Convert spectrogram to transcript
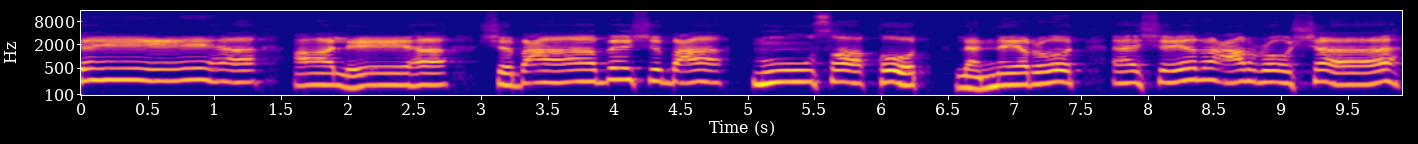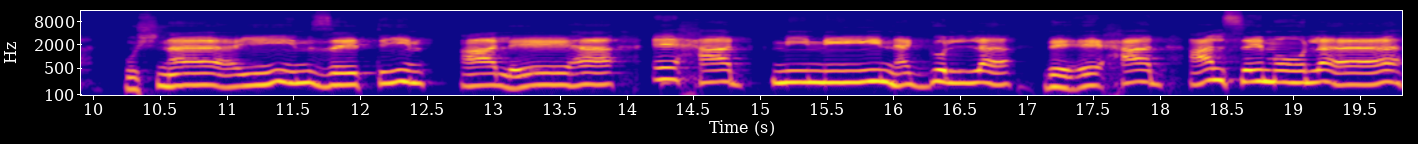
نيروتيها عليها شبعة بشبعة مو سقط لنيروت أشير عروشه وش نايم زيتيم عليها إحد ميمين الجلة بإحد عالسمولة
